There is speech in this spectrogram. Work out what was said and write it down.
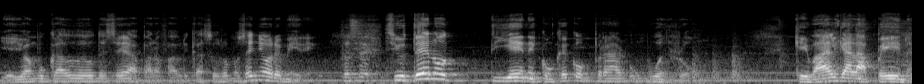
Y ellos han buscado de donde sea para fabricar su ron. Señores, miren, si usted no tiene con qué comprar un buen ron, que valga la pena,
